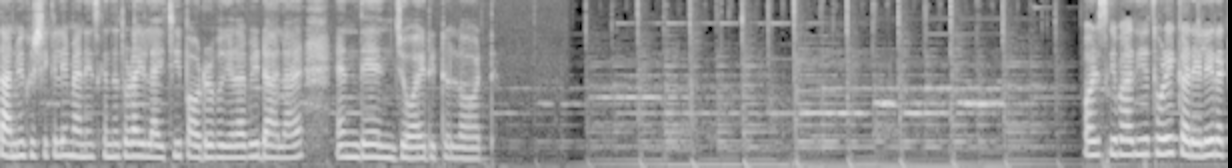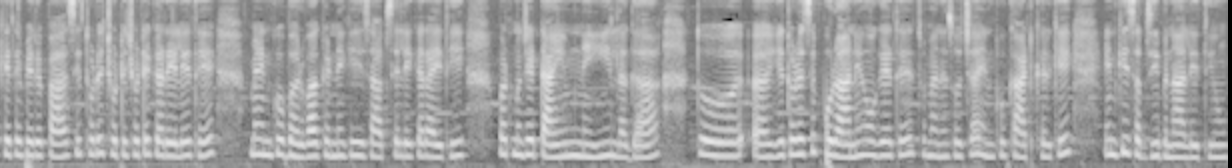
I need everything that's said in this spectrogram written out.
सानवी खुशी के लिए मैंने इसके अंदर थोड़ा इलायची पाउडर वगैरह भी डाला है and they enjoyed it a lot और इसके बाद ये थोड़े करेले रखे थे मेरे पास, ये थोड़े छोटे छोटे करेले थे। मैं इनको भरवा करने के हिसाब से लेकर आई थी, बट मुझे टाइम नहीं लगा। तो ये थोड़े से पुराने हो गए थे तो मैंने सोचा इनको काट करके इनकी सब्ज़ी बना लेती हूँ।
